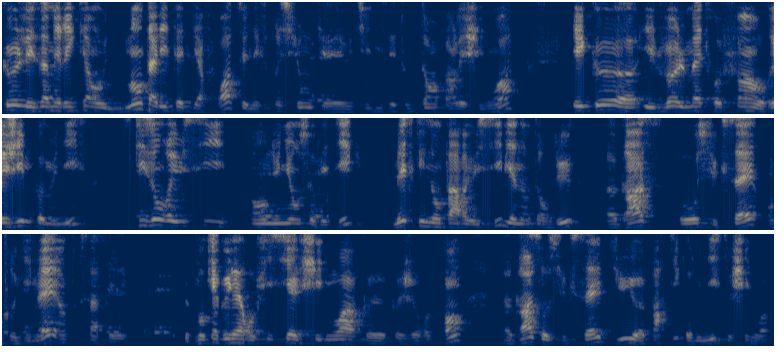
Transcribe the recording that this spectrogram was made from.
que les Américains ont une mentalité de guerre froide, c'est une expression qui est utilisée tout le temps par les Chinois, et qu'ils euh, veulent mettre fin au régime communiste, ce qu'ils ont réussi en Union soviétique, mais ce qu'ils n'ont pas réussi, bien entendu, euh, grâce au succès, entre guillemets, hein, tout ça c'est le vocabulaire officiel chinois que, que je reprends, euh, grâce au succès du euh, Parti communiste chinois.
